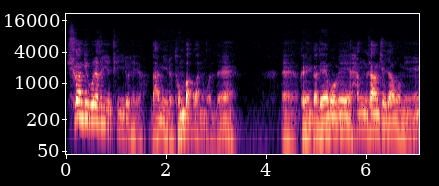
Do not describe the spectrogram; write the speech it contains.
휴관기구를 해서 어떻게 일을 해요? 남이 일을 돈 받고 하는 건데, 예, 그러니까 내 몸이 항상 제자 몸이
